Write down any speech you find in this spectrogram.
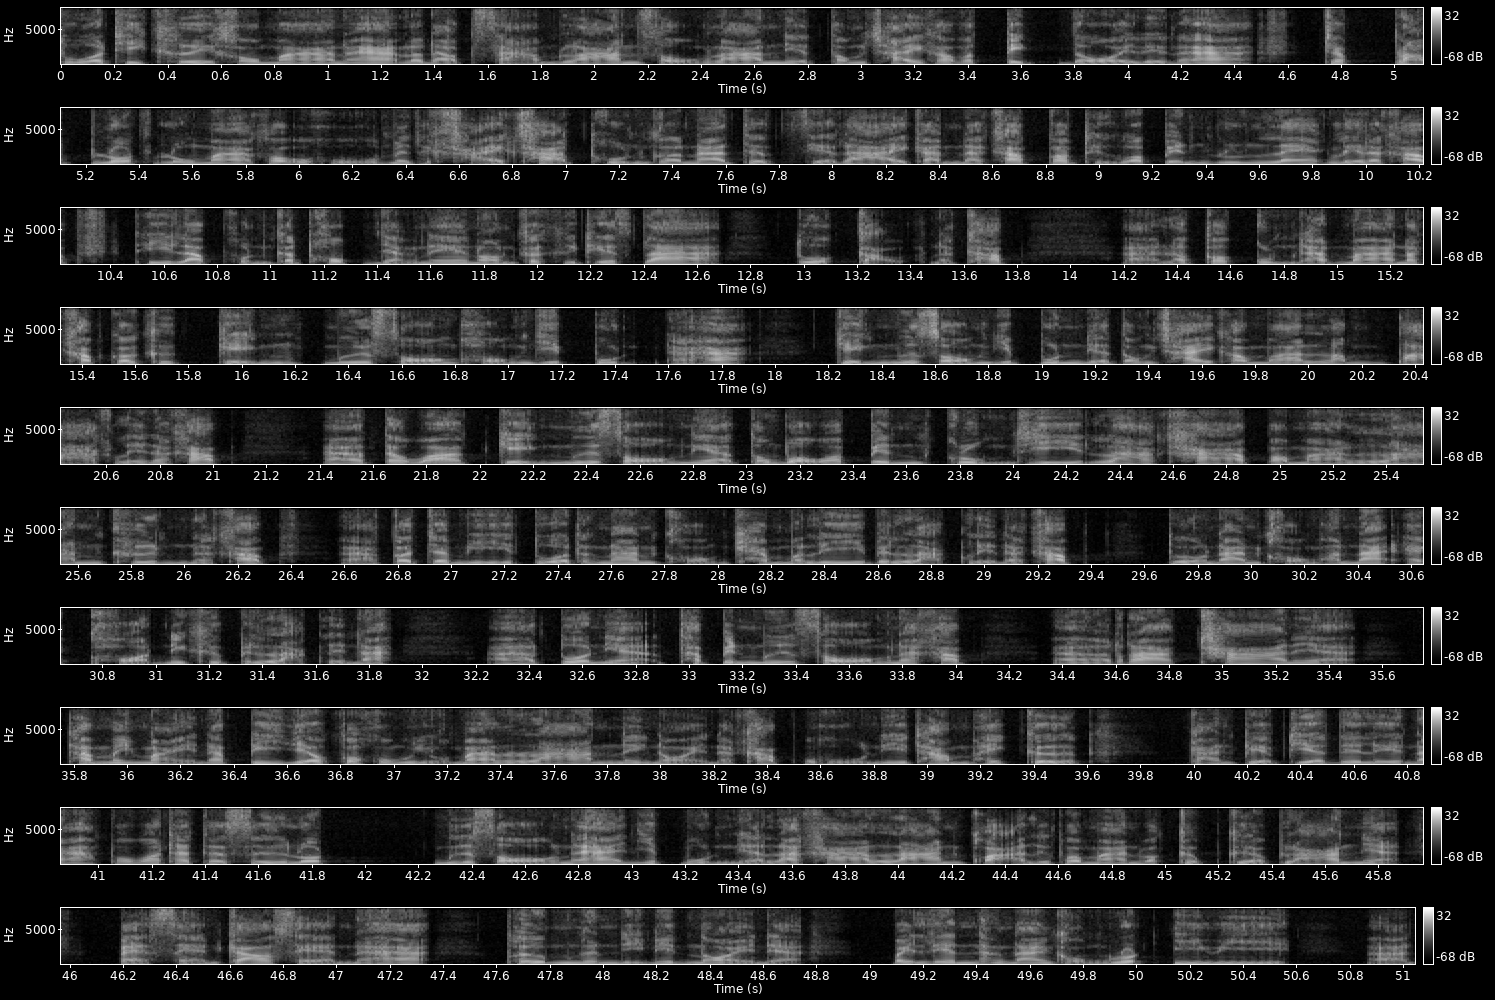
ตัวที่เคยเข้ามานะฮะระดับ 3 ล้าน 2 ล้านเนี่ยต้องใช้คำว่าติดดอยเลยนะฮะจะปรับลดลงมาก็โอ้โหไม่จะขายขาดทุนก็น่าจะเสียดายกันนะครับ ก็ถือว่าเป็นรุ่นแรกเลยนะครับ ที่รับผลกระทบอย่างแน่นอนก็คือเทสลาตัวเก่านะครับอ่าแล้วก็กลุ่มถัดมานะครับก็คือเก๋งมือ 2 ของญี่ปุ่นนะฮะเก๋งมือ 2 ญี่ปุ่นเนี่ยต้องใช้คำว่าลำบากเลยนะครับอ่าแต่ว่าเก๋งมือ2เนี่ยต้องบอกว่าเป็นกลุ่มที่ราคาประมาณล้านขึ้นนะครับอ่าก็จะมีตัวทางด้านของ Camry เป็นหลักเลยนะครับ ตัวด้านของ Honda Accord นี่คือเป็นหลักเลยนะอ่าตัวเนี้ยถ้าเป็นมือ2นะครับอ่าราคาเนี่ยถ้าใหม่ๆนะปีเดียวก็คงอยู่ประมาณล้านหน่อยๆนะครับโอ้โหนี่ทำให้เกิดการเปรียบเทียบได้เลยนะ เพราะว่าถ้าจะซื้อรถมือ2นะฮะญี่ปุ่นเนี่ยราคาล้านกว่าหรือประมาณว่าเกือบเกือบล้านเนี่ยแปดแสนเก้าแสนนะฮะเพิ่มเงินอีกนิดหน่อยเนี่ยไปเล่นทางด้านของรถ EV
